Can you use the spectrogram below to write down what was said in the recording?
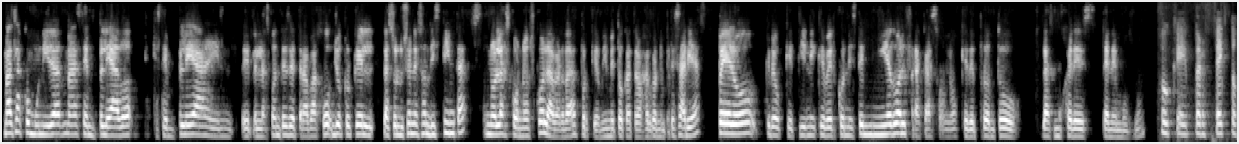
Más la comunidad más empleado, que se emplea en, en, las fuentes de trabajo, yo creo que el, las soluciones son distintas. No las conozco, la verdad, porque a mí me toca trabajar con empresarias, pero creo que tiene que ver con este miedo al fracaso, ¿no? Que de pronto las mujeres tenemos, ¿no? Ok, perfecto.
